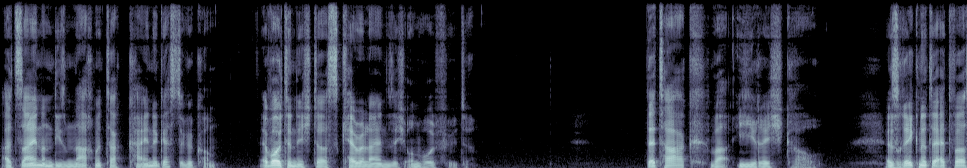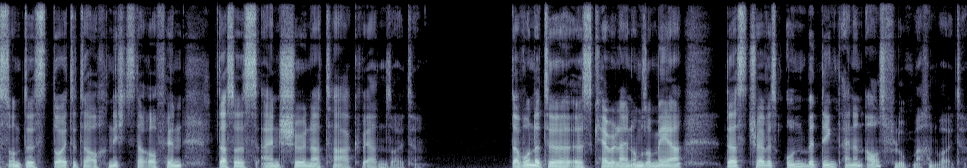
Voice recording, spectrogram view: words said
als seien an diesem Nachmittag keine Gäste gekommen. Er wollte nicht, dass Caroline sich unwohl fühlte. Der Tag war irisch grau. Es regnete etwas und es deutete auch nichts darauf hin, dass es ein schöner Tag werden sollte. Da wunderte es Caroline umso mehr, dass Travis unbedingt einen Ausflug machen wollte.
